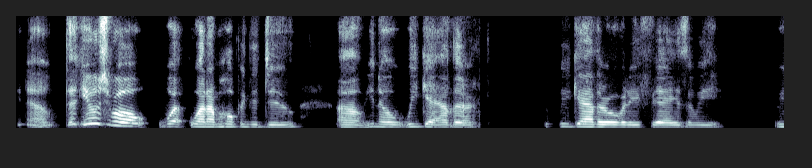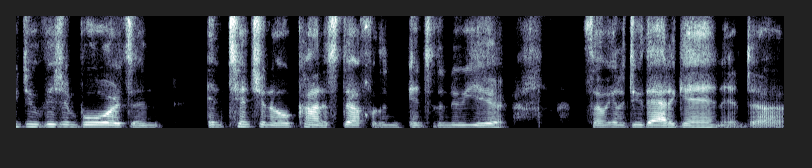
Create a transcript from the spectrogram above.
you know the usual what what i'm hoping to do um you know we gather we gather over these days and we we do vision boards and intentional kind of stuff for the into the new year so we're going to do that again and uh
